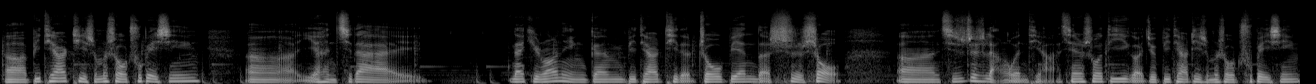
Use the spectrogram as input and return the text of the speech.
呃，BTRT 什么时候出背心？呃，也很期待。Nike Running 跟 BTRT 的周边的试售，嗯，其实这是两个问题啊。先说第一个，就 BTRT 什么时候出背心？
